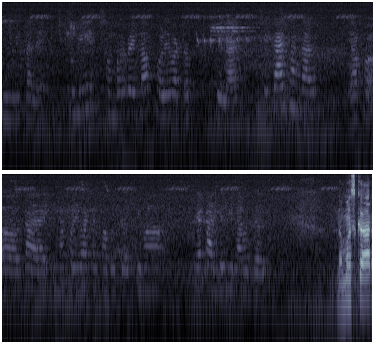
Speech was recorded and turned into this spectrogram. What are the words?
निमित्ताने तुम्ही शंभर बेडला फळे वाटप केलात. ते काय सांगाल? या काय फळे वाटपाबद्दल किंवा या कारगिल दिनाबद्दल? नमस्कार.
